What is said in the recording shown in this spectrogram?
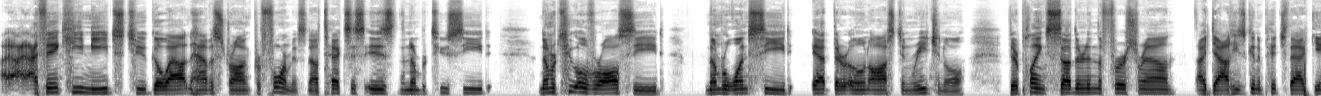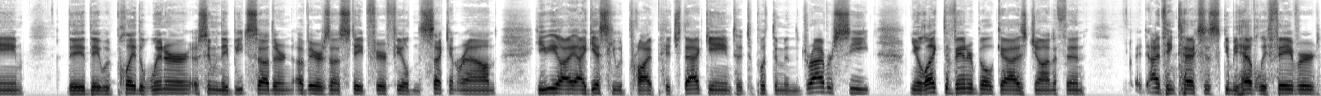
I, I, think he needs to go out and have a strong performance. Now, Texas is the number two seed, number two overall seed, number one seed at their own Austin Regional. They're playing Southern in the first round. I doubt he's going to pitch that game. They, they would play the winner, assuming they beat Southern of Arizona State Fairfield in the second round. He, I, I guess he would probably pitch that game to, to put them in the driver's seat. You know, like the Vanderbilt guys, Jonathan, I think Texas can be heavily favored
